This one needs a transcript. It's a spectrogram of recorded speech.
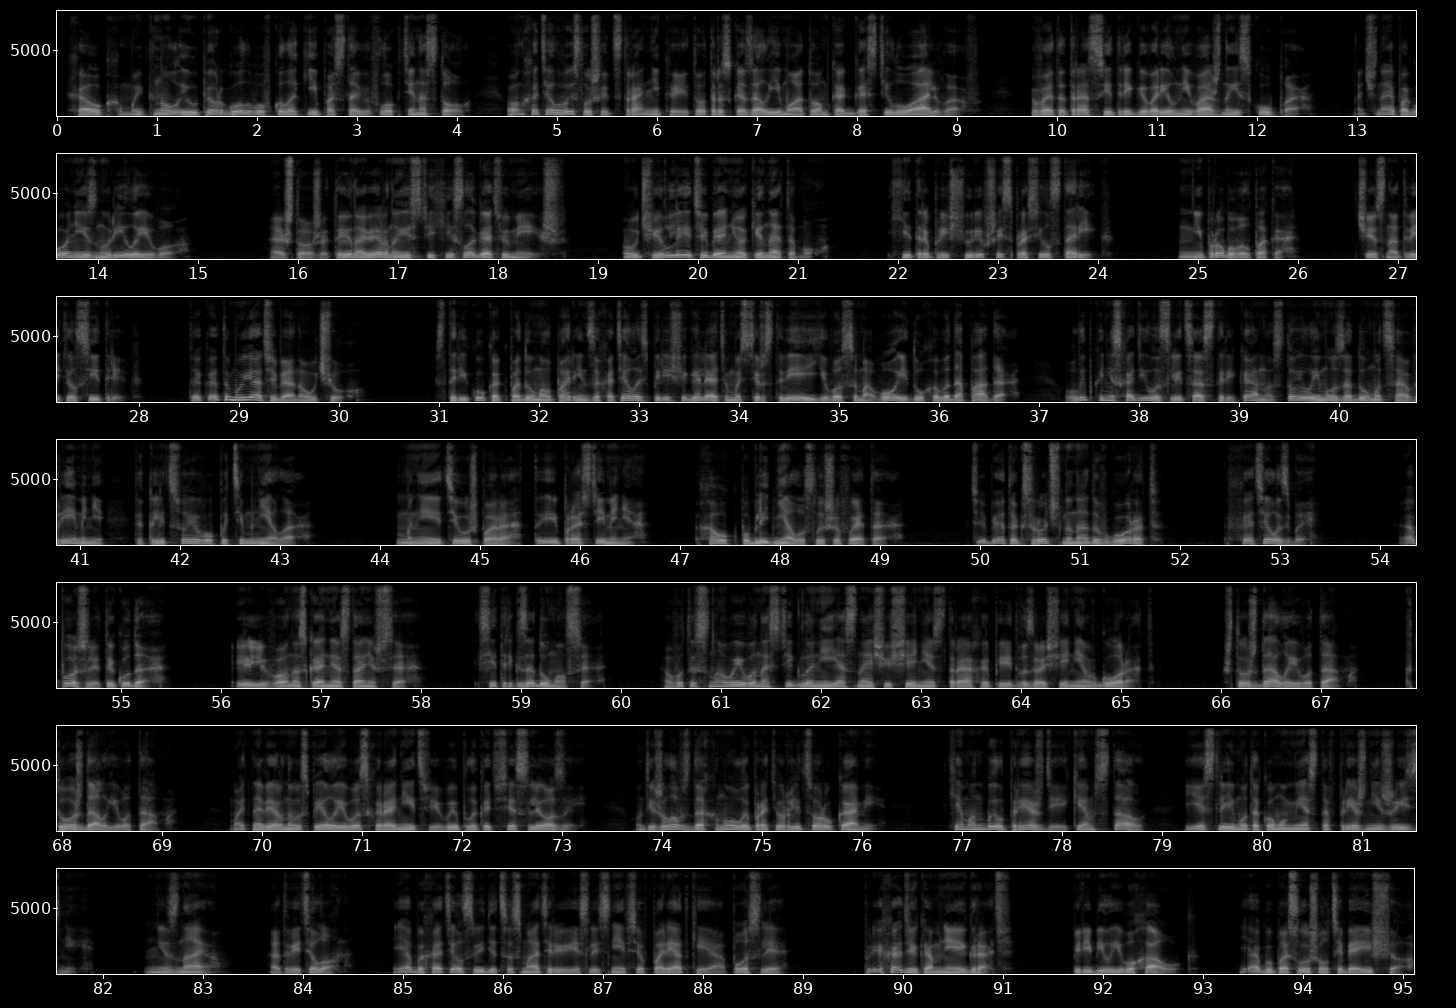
Хаук хмыкнул и упер голову в кулаки, поставив локти на стол. Он хотел выслушать странника, и тот рассказал ему о том, как гостил у альвов. В этот раз Ситрик говорил неважно и скупо. Ночная погоня изнурила его. «А что же, ты, наверное, и стихи слагать умеешь. Учил ли тебя Нёкин этому?» Хитро прищурившись, спросил старик. «Не пробовал пока», — честно ответил Ситрик. «Так этому я тебя научу». Старику, как подумал парень, захотелось перещеголять в мастерстве и его самого, и духа водопада. Улыбка не сходила с лица старика, но стоило ему задуматься о времени, как лицо его потемнело. «Мне идти уж пора, ты прости меня». Хаук побледнел, услышав это. «Тебе так срочно надо в город?» «Хотелось бы». «А после ты куда? Или вон не останешься?» Ситрик задумался. Вот и снова его настигло неясное ощущение страха перед возвращением в город. Что ждало его там? Кто ждал его там? Мать, наверное, успела его схоронить и выплакать все слезы. Он тяжело вздохнул и протер лицо руками. Кем он был прежде и кем стал? Есть ли ему такому место в прежней жизни? «Не знаю», — ответил он. «Я бы хотел свидеться с матерью, если с ней все в порядке, а после...» «Приходи ко мне играть», — перебил его Хаук. «Я бы послушал тебя еще».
